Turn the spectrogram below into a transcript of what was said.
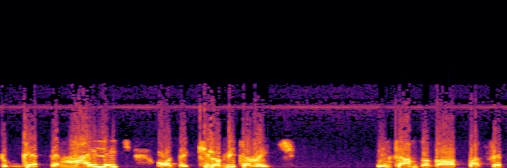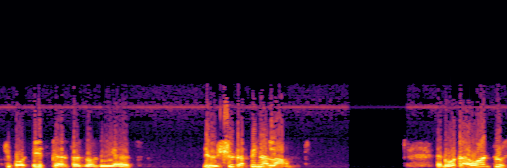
to get the mileage or the kilometerage in terms of our perceptible distances on the earth. You should have been alarmed. And what I want to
